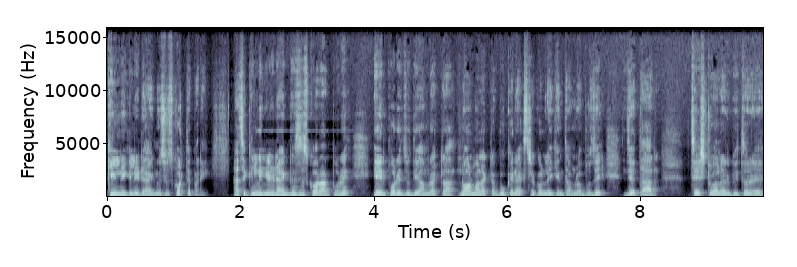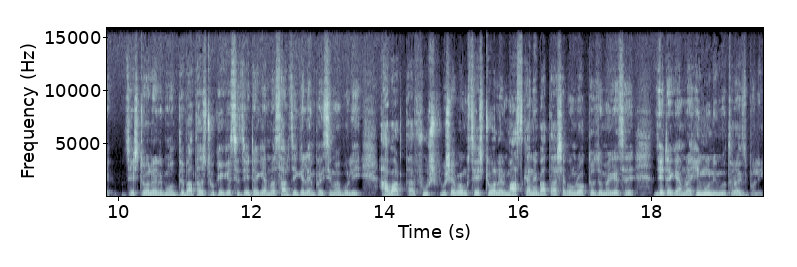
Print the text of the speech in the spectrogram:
ক্লিনিক্যালি ডায়াগনোসিস করতে পারি। আচ্ছা ক্লিনিক্যালি ডায়াগনোসিস করার পরে, এরপরে যদি আমরা একটা নর্মাল একটা বুকের এক্সরে করলে কিন্তু আমরা বুঝি যে তার চেস্ট ওয়ালের ভিতরে চেস্ট ওয়ালের মধ্যে বাতাস ঢুকে গেছে, যেটাকে আমরা সার্জিক্যাল এম্পাইসিমা বলি। আবার তার ফুসফুস এবং চেস্ট ওয়ালের মাঝখানে বাতাস এবং রক্ত জমে গেছে, যেটাকে আমরা হিমোনিমোথোরাক্স বলি।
